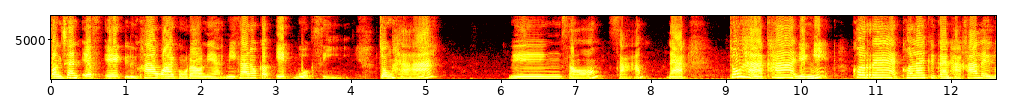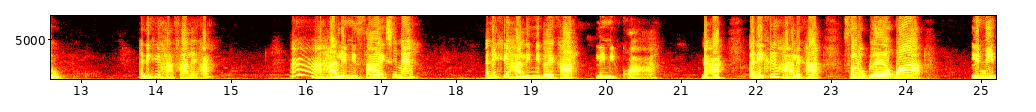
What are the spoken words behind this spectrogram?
ฟังก์ชัน f(x) หรือค่า y ของเราเนี่ย มีค่าเท่ากับ x บวก 4 จงหา 1 2 3 นะ จงหาค่าอย่างนี้ ข้อแรกข้อแรกคือการหาค่าเลยลูก อันนี้คือหาค่าเลยคะอ่าหาลิมิตซ้ายใช่ไหมอันนี้คือหาลิมิตอะไรคะลิมิตขวานะคะ อันนี้คือหาเลยคะ สรุปแล้วว่าลิมิต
